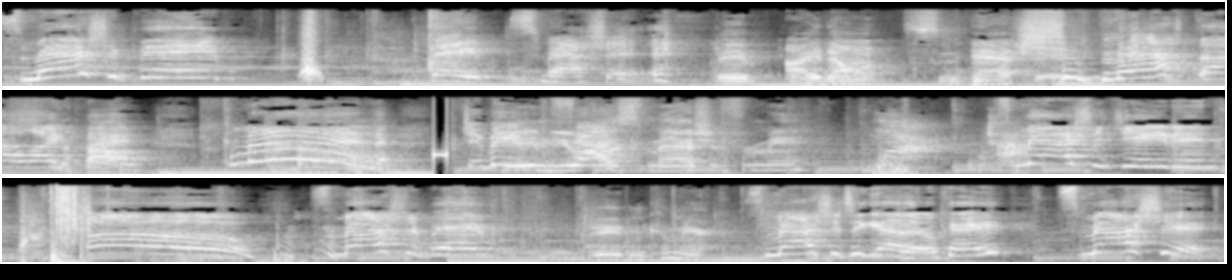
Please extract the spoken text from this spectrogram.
Smash it, babe. Babe, smash it. Babe, I don't smash it. Smash that like button. Come on. J- babe, Jayden, you want to smash- smash it for me? Yeah. Smash it, Jayden. Oh, smash it, babe. Jayden, come here. Smash it together, okay? Smash it.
